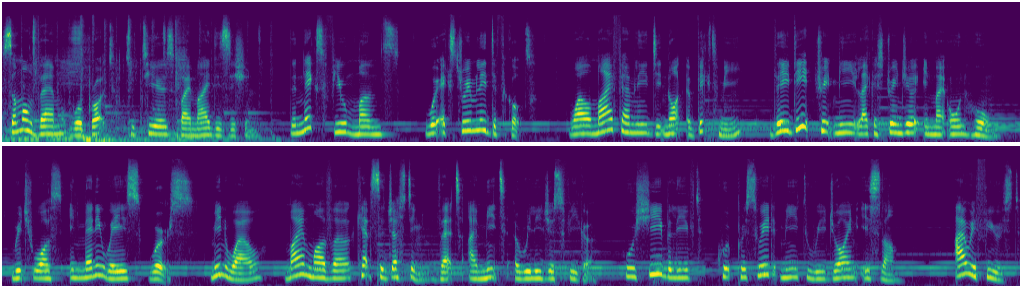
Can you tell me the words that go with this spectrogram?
Some of them were brought to tears by my decision. The next few months were extremely difficult. While my family did not evict me, they did treat me like a stranger in my own home, which was in many ways worse. Meanwhile, my mother kept suggesting that I meet a religious figure who she believed could persuade me to rejoin Islam. I refused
